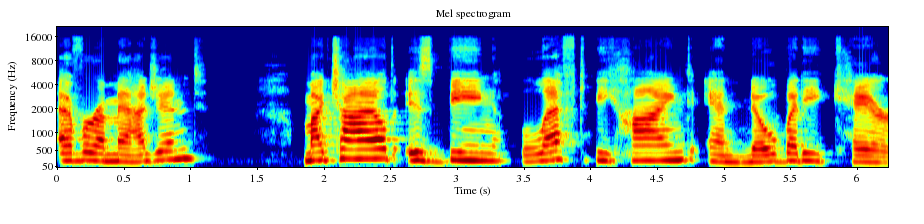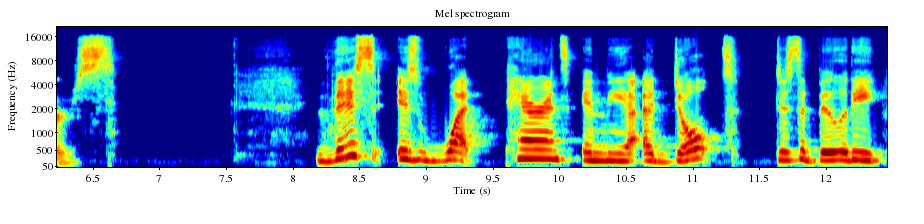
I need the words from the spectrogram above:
ever imagined. My child is being left behind and nobody cares. This is what parents in the adult disability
